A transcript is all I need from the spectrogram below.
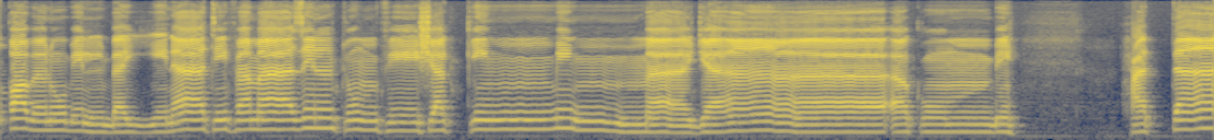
قَبْلُ بِالْبَيِّنَاتِ فَمَا زِلْتُمْ فِي شَكٍّ مِّمَّا جَاءَكُم بِهِ حَتَّىٰ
